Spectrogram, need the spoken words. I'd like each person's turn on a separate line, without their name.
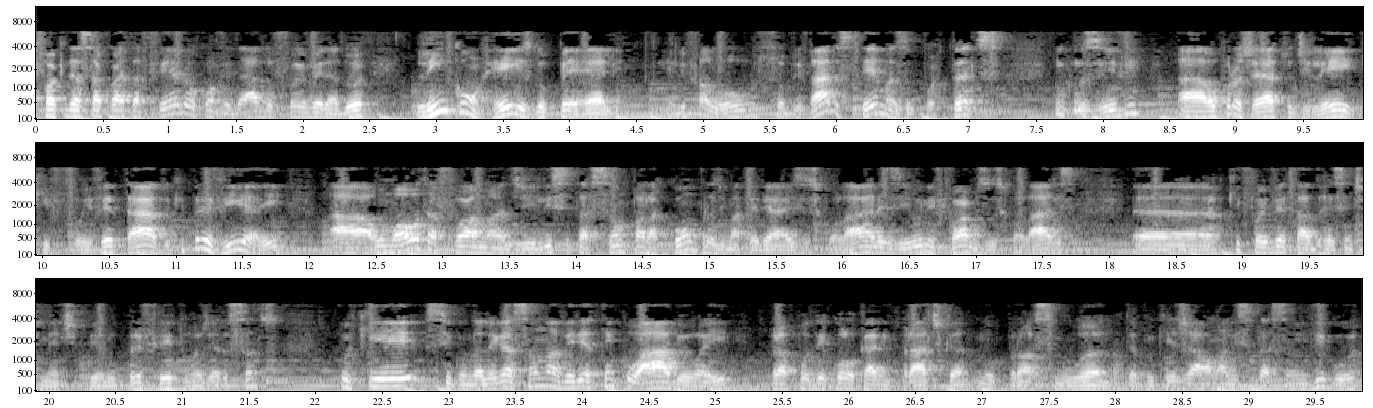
enfoque desta quarta-feira, o convidado foi o vereador Lincoln Reis, do PL. Ele falou sobre vários temas importantes, inclusive ah, o projeto de lei que foi vetado, que previa aí ah, uma outra forma de licitação para a compra de materiais escolares e uniformes escolares, ah, que foi vetado recentemente pelo prefeito Rogério Santos, porque, segundo a alegação, não haveria tempo hábil aí para poder colocar em prática no próximo ano, até porque já há uma licitação em vigor.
